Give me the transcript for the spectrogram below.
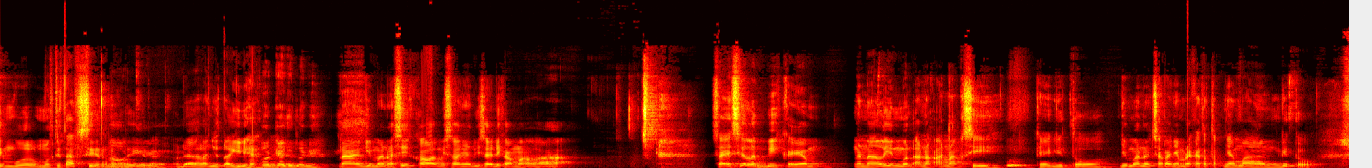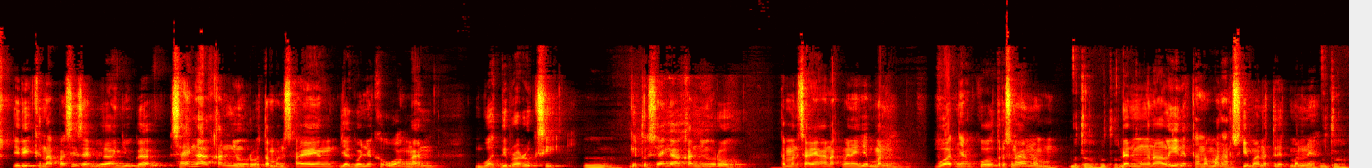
timbul multitafsir Oke. nanti. gitu. Udah lanjut lagi ya. Oke, lanjut lagi. Nah, gimana sih kalau misalnya di saya di Kamala? Saya sih lebih kayak ngenalin mood anak-anak sih kayak gitu. Gimana caranya mereka tetap nyaman gitu. Jadi kenapa sih saya bilang juga saya nggak akan nyuruh teman saya yang jagonya keuangan buat diproduksi Hmm, gitu. Saya nggak akan nyuruh teman saya yang anak manajemen buat nyangkul terus nanam betul, betul. dan mengenali ini tanaman harus gimana treatmentnya. Betul.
